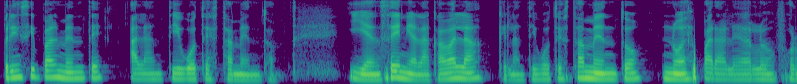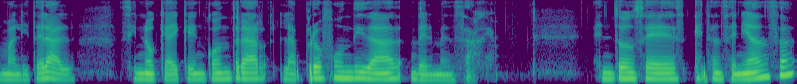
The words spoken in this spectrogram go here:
principalmente al Antiguo Testamento. Y enseña la Kabbalah que el Antiguo Testamento no es para leerlo en forma literal, sino que hay que encontrar la profundidad del mensaje. Entonces, esta enseñanza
